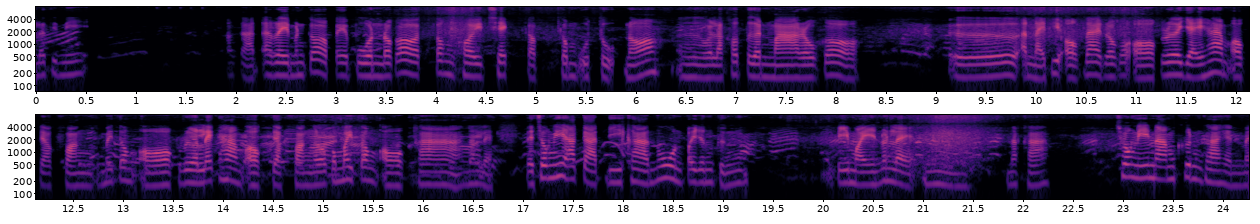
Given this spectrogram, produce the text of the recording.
แล้วทีนี้ อากาศอะไรมันก็แปรปรวนเราก็ต้องคอยเช็คกับกรมอุตุเนาะเออเวลาเขาเตือนมาเราก็ เออ อันไหนที่ออกได้เราก็ออกเรือใหญ่ห้ามออกจากฝั่งไม่ต้องออกเรือเล็กห้ามออกจากฝั่งเราก็ไม่ต้องออกค่ะนั่นแหละ แต่ช่วงนี้อากาศดีค่ะนู่นไปจนถึงปีใหม่นั่นแหละ อืมนะคะ ช่วงนี้น้ำขึ้นค่ะเห็นไหม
